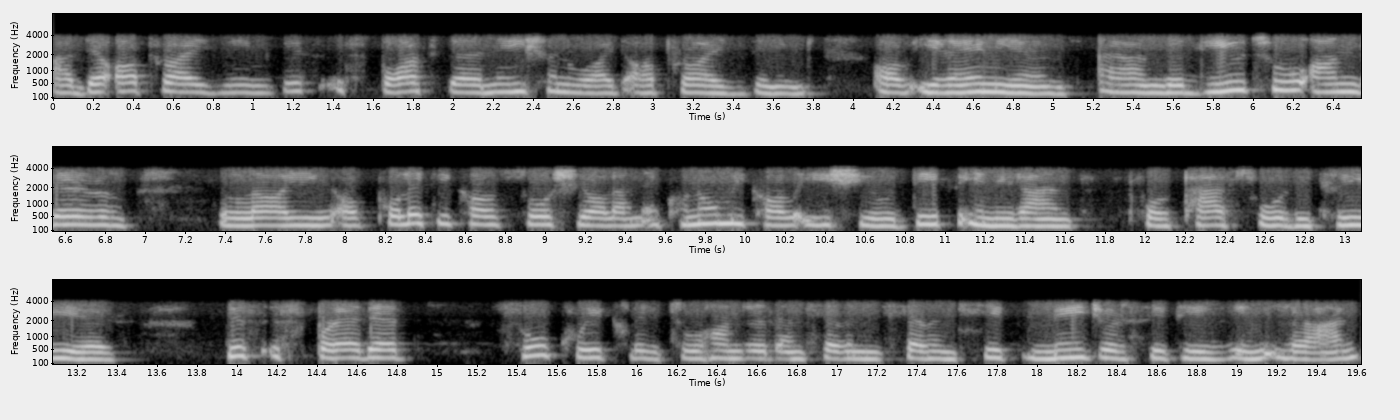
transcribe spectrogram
uh, the uprising, this sparked a nationwide uprising of Iranians, and due to underlying of political, social, and economical issue deep in Iran for past 43 years, this spreaded so quickly to 177 major cities in Iran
